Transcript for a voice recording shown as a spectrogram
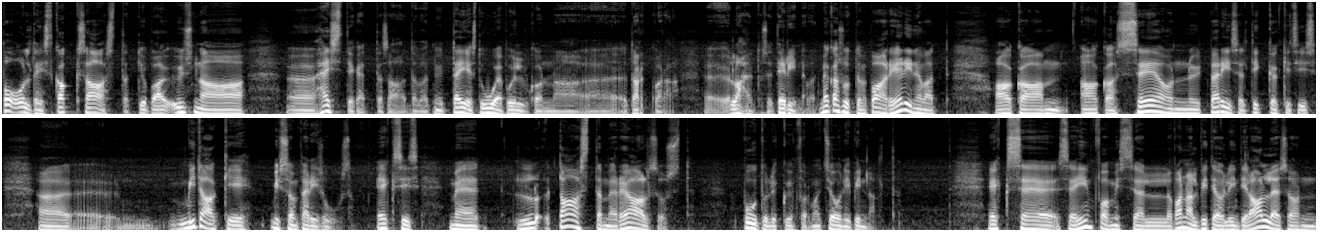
poolteist, kaks aastat juba üsna hästi kättesaadavad nüüd täiesti uue põlvkonna tarkvara lahendused erinevad, me kasutame paari erinevat, aga, aga see on nüüd päriselt ikkagi siis äh, midagi, mis on päris uus. ehk siis me taastame reaalsust puuduliku informatsiooni pinnalt ehk see, see info, mis seal vanal videolindil alles on,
